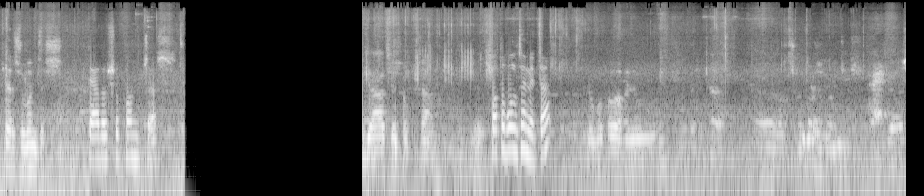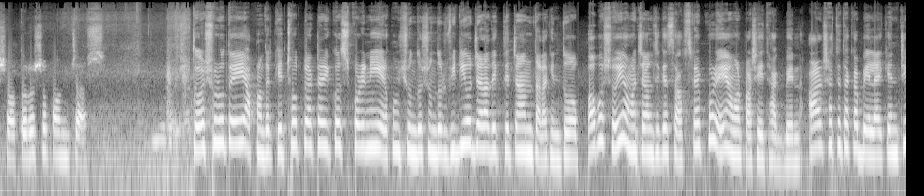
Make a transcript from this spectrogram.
তেরোশো পঞ্চাশ। তেরোশো কত বলছেন এটা? সতেরোশো পঞ্চাশ। তো শুরুতেই আপনাদেরকে ছোট্ট একটা রিকোয়েস্ট করে নিই এরকম সুন্দর সুন্দর ভিডিও যারা দেখতে চান তারা কিন্তু অবশ্যই আমার চ্যানেলটিকে সাবস্ক্রাইব করে আমার পাশেই থাকবেন। আর সাথে থাকা বেল আইকনটি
